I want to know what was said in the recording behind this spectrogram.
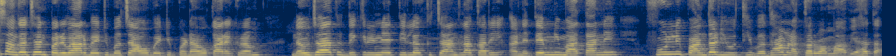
સંગઠન, પરિવાર બેટી બચાવો બેટી પઢાઓ કાર્યક્રમ, નવજાત દીકરીને તિલક ચાંદલા કરી અને તેમની માતાને ફૂલની પાંદડીઓથી વધામણા કરવામાં આવ્યા હતા.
